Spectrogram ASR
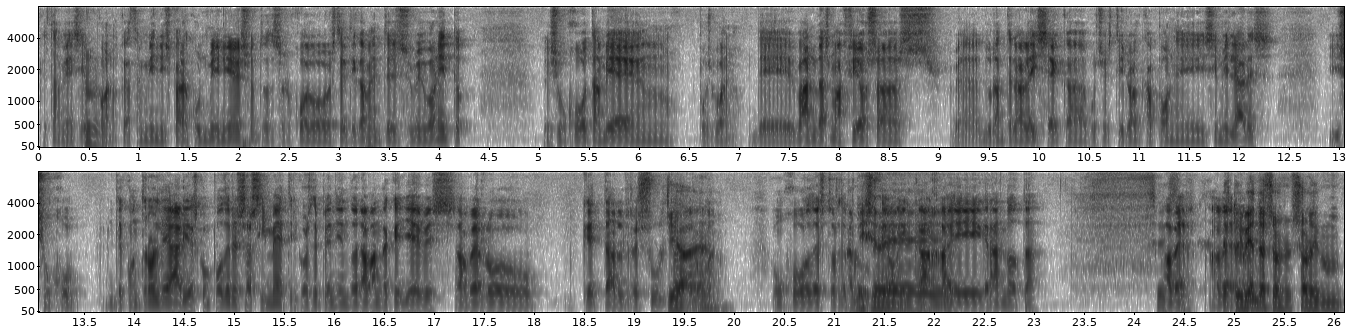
que también siempre, bueno, que hacen minis para Cool Mini y eso, entonces el juego estéticamente es muy bonito. Es un juego también, pues bueno, de bandas mafiosas eh, durante la ley seca, pues estilo Al Capone y similares. Y es un juego de control de áreas con poderes asimétricos dependiendo de la banda que lleves, a verlo qué tal resulta. Pero eh. bueno, un juego de estos de A producción me- y caja y grandota. Sí, A sí. ver, a ver, Estoy a viendo son- solo,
